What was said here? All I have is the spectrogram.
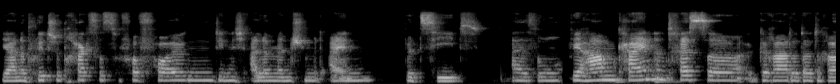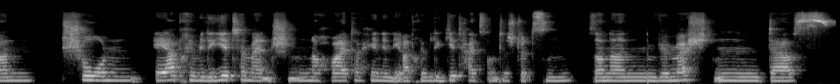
ja, eine politische Praxis zu verfolgen, die nicht alle Menschen mit einbezieht. Also wir haben kein Interesse gerade daran, schon eher privilegierte Menschen noch weiterhin in ihrer Privilegiertheit zu unterstützen, sondern wir möchten, dass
